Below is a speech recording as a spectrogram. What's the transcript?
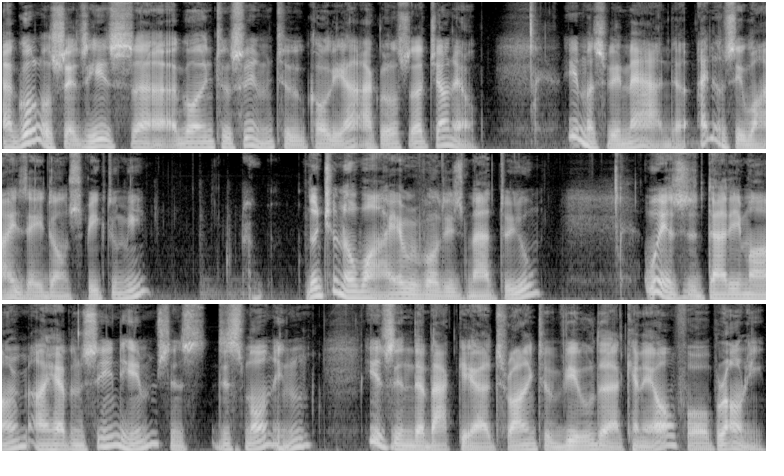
Agolo says he's uh, going to swim to Korea across the channel. He must be mad. I don't see why they don't speak to me. Don't you know why everybody's mad to you? Where's Daddy Mom? I haven't seen him since this morning. He's in the backyard trying to build a canal for Brownie.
